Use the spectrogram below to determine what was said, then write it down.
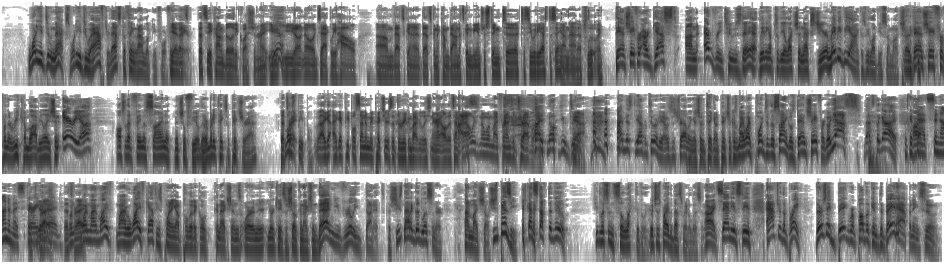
What do you do next? What do you do after? That's the thing that I'm looking for. for Yeah, the that's that's the accountability question, right? You Yeah. you don't know exactly how um, that's gonna that's gonna come down. It's gonna be interesting to to see what he has to say on that. Absolutely. Dan Shafer, our guest on every Tuesday at leading up to the election next year, and maybe beyond because we love you so much. Our Dan Shafer from the Recombobulation area. Also, that famous sign at Mitchell Field that everybody takes a picture at. That's Most right. people. I get, I get people sending me pictures at the recombobulation area all the time. I I- always know when my friends are traveling. I know you do. Yeah. I missed the opportunity. I was just traveling. I should have taken a picture because my wife pointed to the sign, goes Dan Shafer. I go, yes, that's the guy. Look at All that. right. Synonymous. Very right. good. That's when, right. When my wife, my wife Kathy's pointing out political connections, or in your case, a show connection, then you've really done it because she's not a good listener on my show. She's busy. She's got stuff to do. She listens selectively, which is probably the best way to listen. All right, Sandy and Steve. After the break, there's a big Republican debate happening soon.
